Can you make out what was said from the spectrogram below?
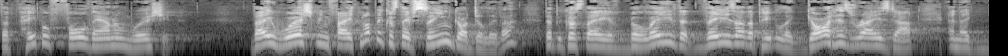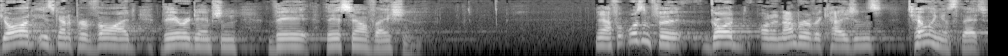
The people fall down and worship. They worship in faith not because they've seen God deliver, but because they have believed that these are the people that God has raised up and that God is going to provide their redemption, their, their salvation. Now if it wasn't for God on a number of occasions telling us that,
